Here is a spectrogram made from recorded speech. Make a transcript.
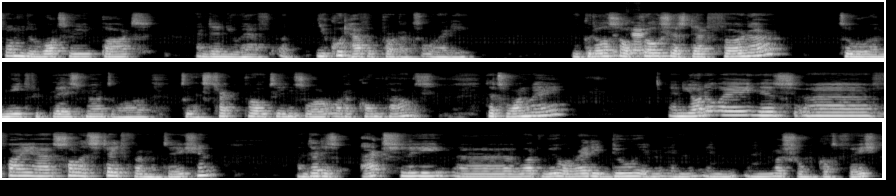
from the watery part. And then you have a, you could have a product already. You could also Okay. process that further to a meat replacement or to extract proteins or other compounds. That's one way. And the other way is uh, via solid state fermentation. And that is actually uh, what we already do in, in, in, in mushroom cultivation.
